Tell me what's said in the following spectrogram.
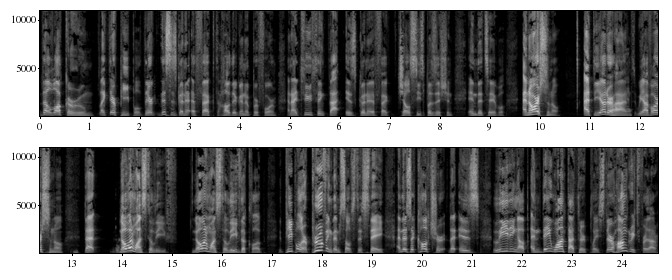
the locker room, like they're people. They're this is gonna affect how they're gonna perform. And I do think that is gonna affect Chelsea's position in the table. And Arsenal. At the other hand, we have Arsenal that no one wants to leave. No one wants to leave the club. People are proving themselves to stay, and there's a culture that is leading up, and they want that third place. They're hungry for that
